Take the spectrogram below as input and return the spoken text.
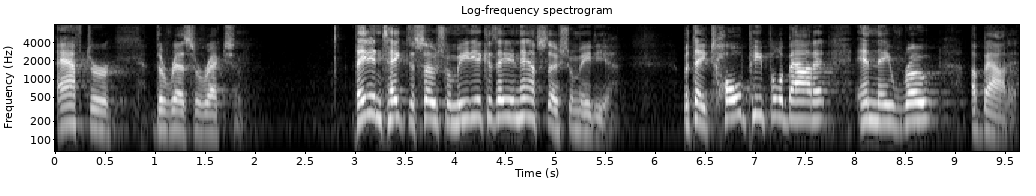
after the resurrection. They didn't take to social media because they didn't have social media, but they told people about it and they wrote about it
